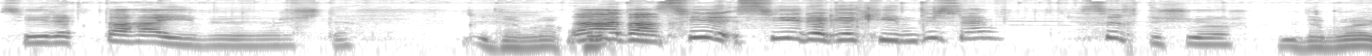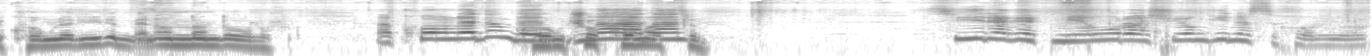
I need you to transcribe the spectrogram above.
Sirek daha iyi büyüyor işte. Bir de buraya, ko- Nereden si sirek ekeyim desen sık düşüyor. bir de buraya komle yedim ben ondan da olur. Ya kon dedin de Kom çok nereden attım. sirek ekmeye uğraşıyorsun yine sık oluyor.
